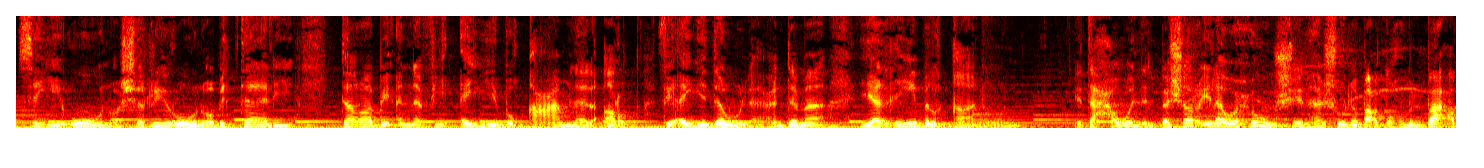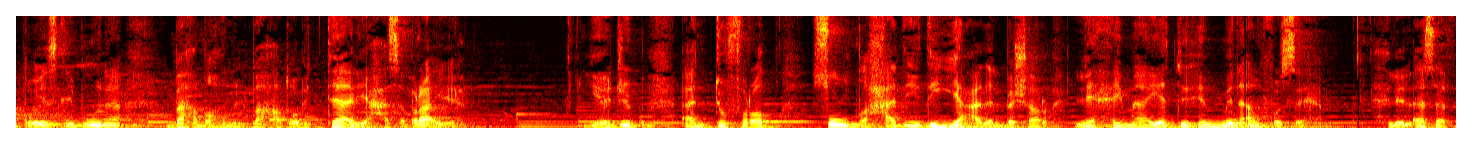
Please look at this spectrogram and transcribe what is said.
سيئون وشريرون وبالتالي ترى بأن في أي بقعة من الأرض في أي دولة عندما يغيب القانون يتحول البشر إلى وحوش ينهشون بعضهم البعض ويسلبون بعضهم البعض وبالتالي حسب رأيه. يجب أن تفرض سلطة حديدية على البشر لحمايتهم من أنفسهم. للأسف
